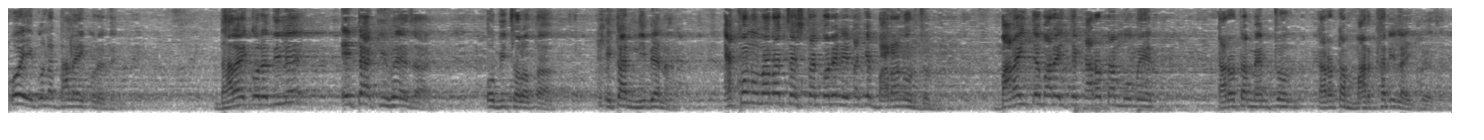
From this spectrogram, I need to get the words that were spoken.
ও, এগুলা ঢালাই করে দেন। ঢালাই করে দিলে এটা কি হয়ে যায়? অবিচলতা। এটা নিবে না। এখন ওনারা চেষ্টা করেন এটাকে বাড়ানোর জন্য। বাড়াইতে বাড়াইতে কারোটা মোমের, কারোটা মেন্টল কারোটা মার্খারি লাইট হয়ে যায়।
